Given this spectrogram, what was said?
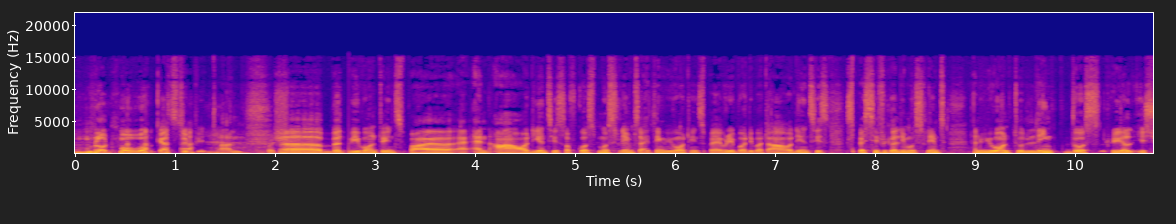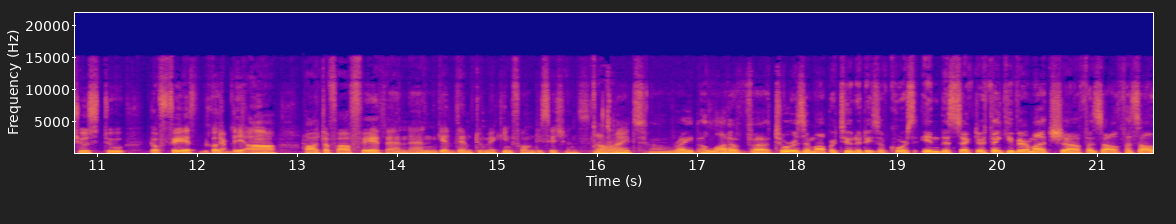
lot more work has to be done. For sure. Uh, but we want to inspire, and our audience is, of course, Muslims. I think we want to inspire everybody, but our audience is specifically Muslims, and we want to link those real issues to your faith because Yeah. they are part of our faith and, and get them to make informed decisions. All right. All right. A lot of uh, tourism opportunities, of course, in this sector. Thank you very much. Uh, Fazal Fazal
